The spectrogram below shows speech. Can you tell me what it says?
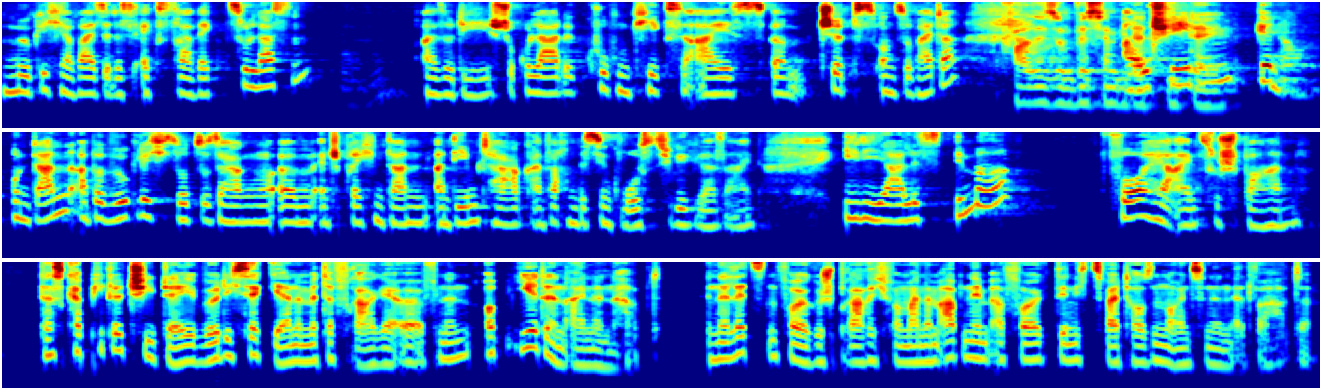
möglicherweise das extra wegzulassen also die Schokolade, Kuchen, Kekse, Eis, ähm, Chips und so weiter. Quasi so ein bisschen wie der Cheat Day. Genau. Und dann aber wirklich sozusagen ähm, entsprechend dann an dem Tag einfach ein bisschen großzügiger sein. Ideal ist immer, vorher einzusparen. Das Kapitel Cheat Day würde ich sehr gerne mit der Frage eröffnen, ob ihr denn einen habt. In der letzten Folge sprach ich von meinem Abnehmerfolg, den ich 2019 in etwa hatte.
